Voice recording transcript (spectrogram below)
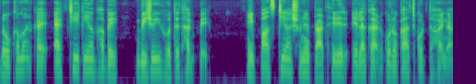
নৌকামার্কায় একচেটিয়াভাবে বিজয়ী হতে থাকবে। এই পাঁচটি আসনের প্রার্থীদের এলাকার কোনো কাজ করতে হয় না।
